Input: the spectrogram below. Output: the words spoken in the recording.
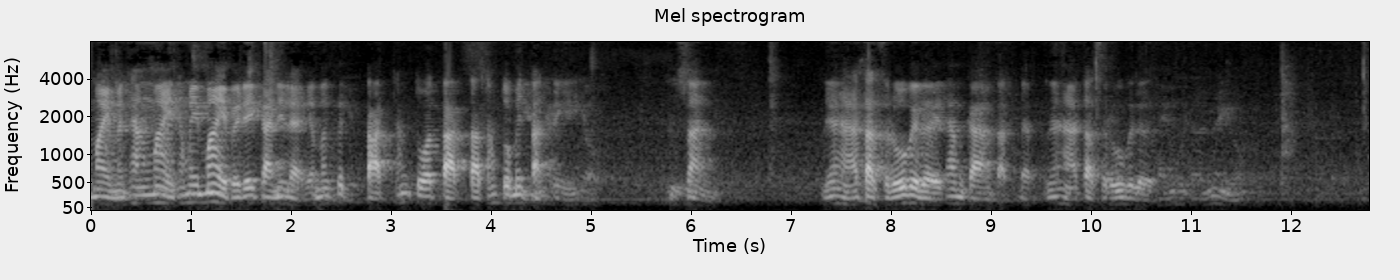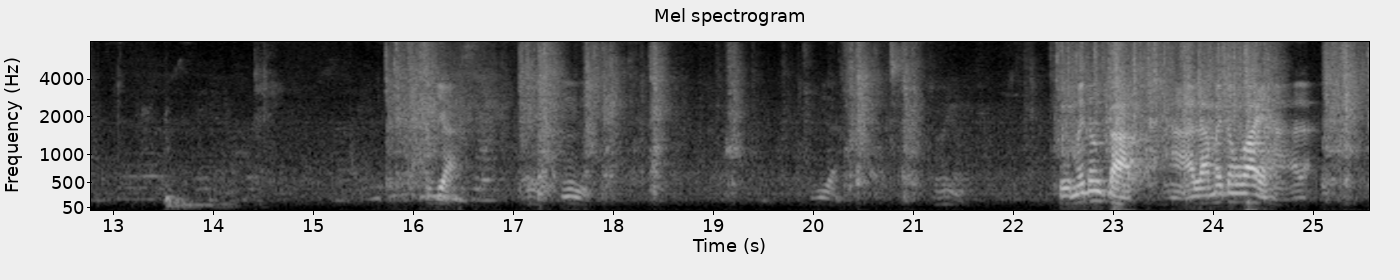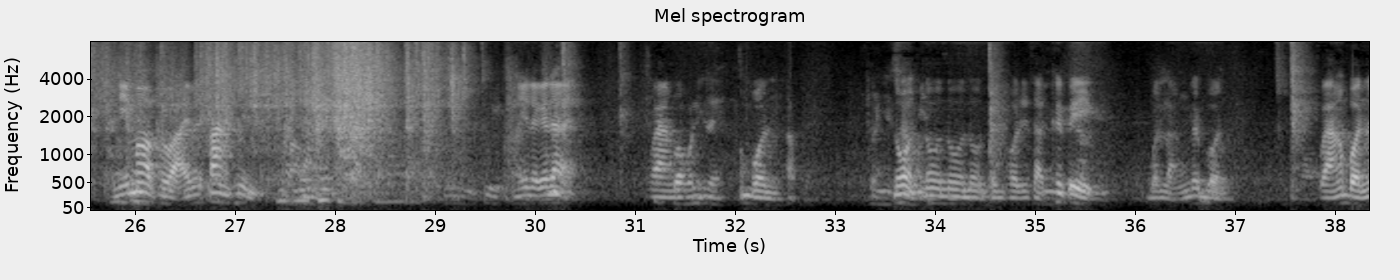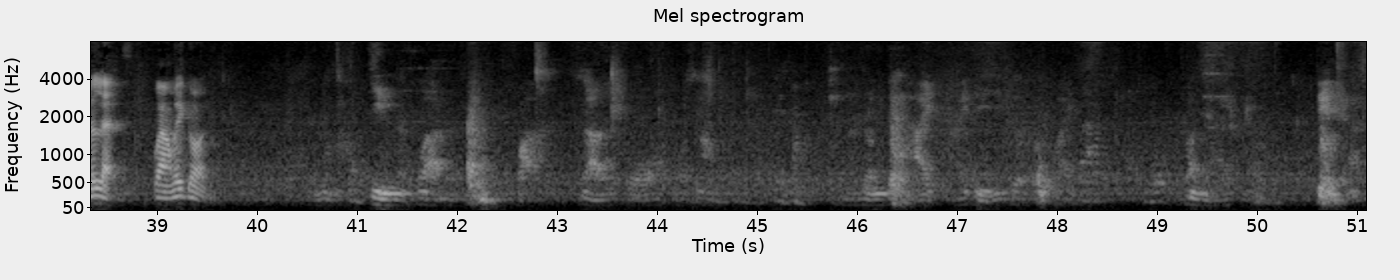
ไหม้มันทั้งไหม้ทั้งไม่ไหม้ไปด้วยกันนี่แหละเดี๋ยวมันก็ตัดทั้งตัวตัด ตัดทั้งตัวไม่ตัดสั้นเนื้อหาตัดสรู้ไปเลยท่ามกลางตัดแบบเนื้อหาตัดสรู้ไปเลยทุกอย่างอืมทุกอย่างคือไม่ต้องกราบหาแล้วไม่ต้องไหว้หาแล้ว อันนี้มอบถวายไปตั้งขึ้นอันนี้เลยก็ได้ วางบนนี้เลยข้างบนโน่นโน่นโน่นเป็นโพธิสัตว์ขึ้นไปอีก บนหลังด้านบน วางข้างบนนั่นแหละ วางไว้ก่อนจริงว่าป่าเราขอยังได้หายหายดีก็ต้องไปฟังอย่างไรเตี้ย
